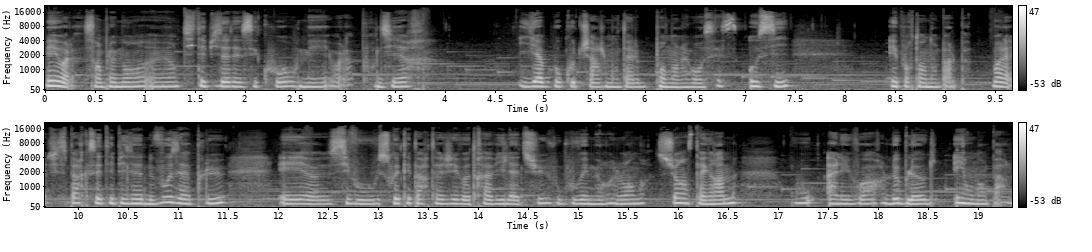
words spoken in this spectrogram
Mais voilà, simplement euh, un petit épisode assez court, mais voilà, pour dire, il y a beaucoup de charge mentale pendant la grossesse aussi, et pourtant on n'en parle pas. Voilà, j'espère que cet épisode vous a plu, et euh, si vous souhaitez partager votre avis là-dessus, vous pouvez me rejoindre sur Instagram ou aller voir le blog et on en parle.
